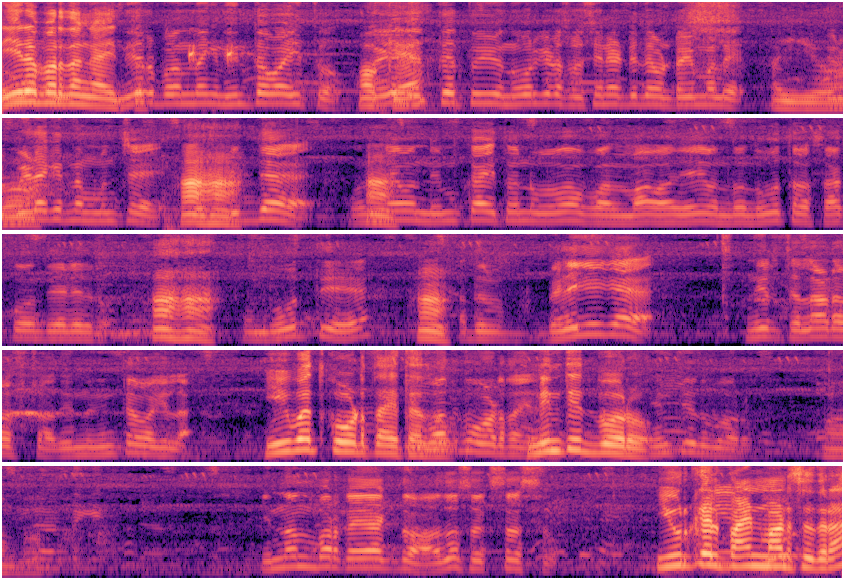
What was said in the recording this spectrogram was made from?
ನೀರೇ ಬರ್ದಂಗೆ ಆಯ್ತು. ನೀರು ಬಂದಂಗೆ ನಿಂತವಾಯ್ತು. ಎತ್ತೆ ತುಯ್ಯು ನೂರು ಗಿಡ ಸೊಸಿ ನೆಟ್ಟಿದ್ದೆ ಒಂದು ಟೈಮಲ್ಲಿ ಅಯ್ಯೋ. ಬೀಳಕ್ಕಿಂತ ಮುಂಚೆ ಇದ್ದೆ ಒಂದೇ ಒಂದು ನಿಮ್ಕಾಯಿ ತಂದು ಒಂದ್ ಒಂದೊಂದು ಊತ ಸಾಕು ಅಂತ ಹೇಳಿದ್ರು. ಒಂದು ಊತಿ ಅದು ಬೆಳಿಗ್ಗೆಗೆ ನೀರು ಚೆಲ್ಲಾಡೋಷ್ಟು ಅದು ಇನ್ನು ನಿಂತವಾಗಿಲ್ಲ ಇವತ್ತು ಕೊಡ್ತಾ ಇತ್ತು ಅದು. ನಿಂತಿದ್ದು ಬೋರು. ನಿಂತಿದ್ದು ಬೋರು. ಇನ್ನೊಂದು ಬಾರ್ ಕೈ ಹಾಕ್ದು ಅದು ಸಕ್ಸಸ್ ಇವ್ರ ಕೈಲಿ ಪಾಯಿಂಟ್ ಮಾಡಿಸಿದ್ರಾ?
